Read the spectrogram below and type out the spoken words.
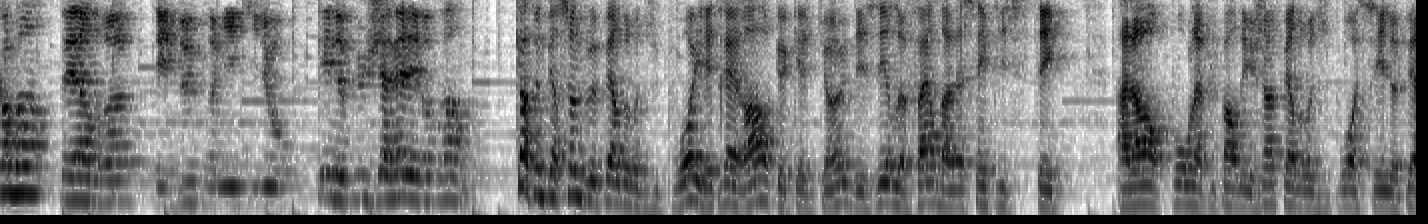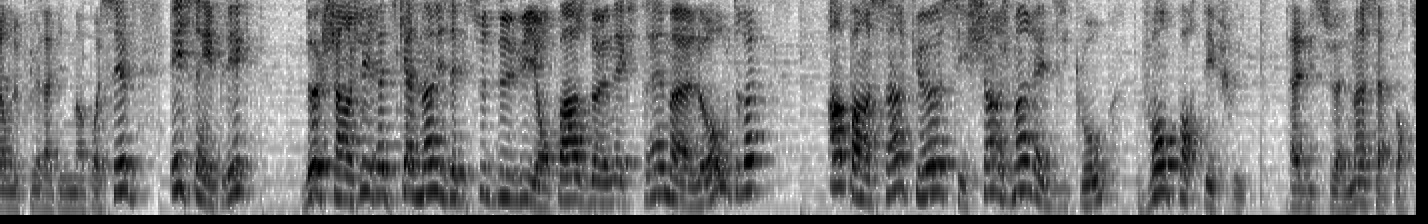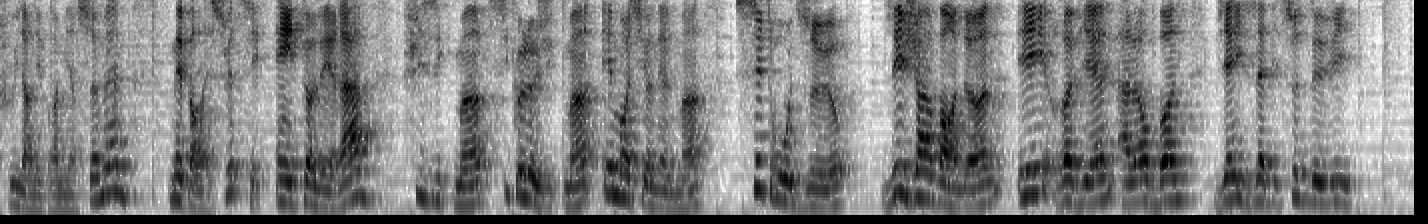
Comment perdre tes deux premiers kilos et ne plus jamais les reprendre? Quand une personne veut perdre du poids, il est très rare que quelqu'un désire le faire dans la simplicité. Alors, pour la plupart des gens, perdre du poids, c'est le perdre le plus rapidement possible et ça implique de changer radicalement les habitudes de vie. On passe d'un extrême à l'autre en pensant que ces changements radicaux vont porter fruit. Habituellement, ça porte fruit dans les premières semaines, mais par la suite, c'est intolérable physiquement, psychologiquement, émotionnellement. C'est trop dur. Les gens abandonnent et reviennent à leurs bonnes vieilles habitudes de vie.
